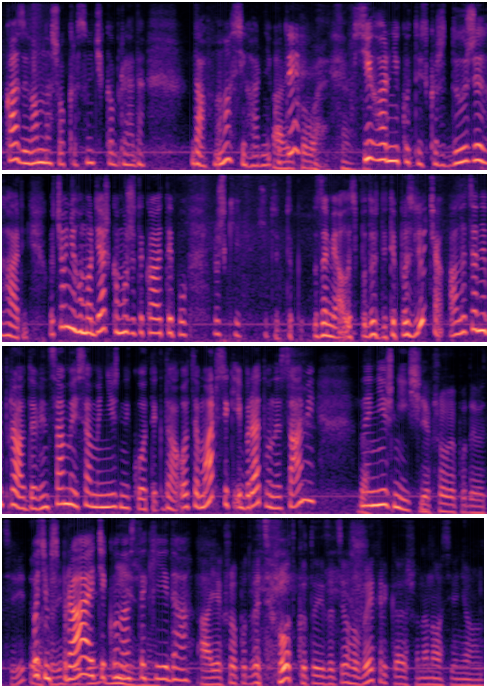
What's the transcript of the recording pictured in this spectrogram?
показую вам нашого красунчика Бреда. Да, у нас всі гарні коти. він ховається. Всі гарні коти, скажу, дуже гарні. Хоча в нього мордяшка може така, типу, трошки що ти так зам'ялась, подожди, типу злюча, але це неправда. Він самий самий ніжний котик. Да, оце Марсик і Бред, вони самі Да. найніжніші. Якщо ви подивитеся відео, Потім то він спрайтик у нас такий, да. А якщо подивитися фотку, то із-за цього викрика, що на носі у нього.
